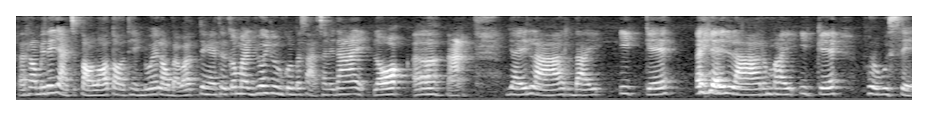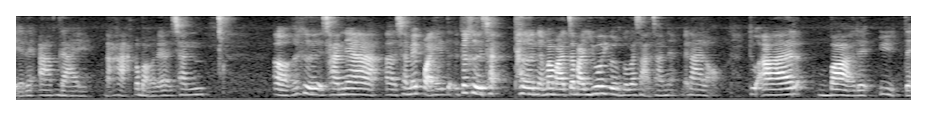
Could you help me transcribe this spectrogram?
แต่เราไม่ได้อยากจะต่อล้อต่อเทงด้วยเราแบบว่ายังไงเธอก็มายั่วยวนกวนประสาทฉันไม่ได้หรอกเออนะ jeg lar deg ikke เอ้ย jeg lar meg ikke provosere av deg นะคะก็บอกเลยฉันเออก็คือฉันเนี่ยเออฉันไม่ปล่อยให้ก็คือเธอเนี่ยมามาจะมายั่วยวนกับภาษาทฉันเนี่ยไม่ได้หรอก du er bare ute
